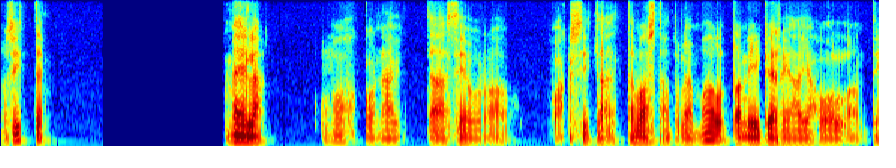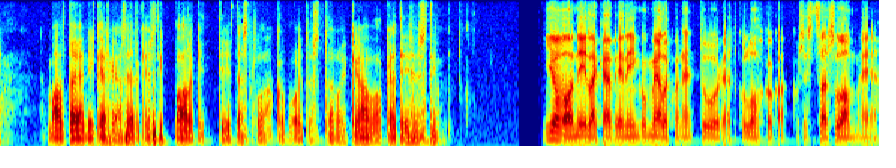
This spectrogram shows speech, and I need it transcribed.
No sitten meillä lohko näyttää seuraavaksi sitä, että vastaan tulee Malta, Nigeria ja Hollanti. Malta ja Nigeria selkeästi palkittiin tästä lohkovoitosta oikein avokätisesti. Joo, niillä kävi niin kuin melkoinen tuuri, että kun lohkokakkosesta sai Suomeen ja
